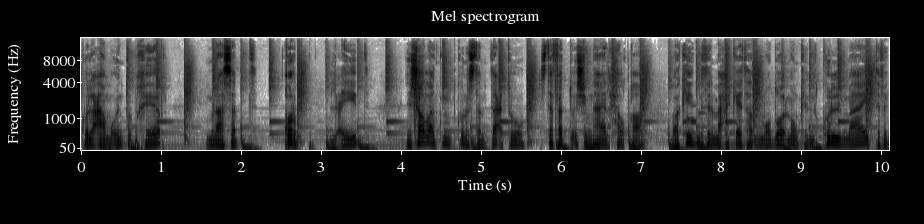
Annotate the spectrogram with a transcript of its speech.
كل عام وأنتم بخير. مناسبة قرب العيد إن شاء الله أنكم تكونوا استمتعتوا. استفدتوا إشي من هاي الحلقة. وأكيد مثل ما حكيت هذا الموضوع ممكن الكل ما يتفق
